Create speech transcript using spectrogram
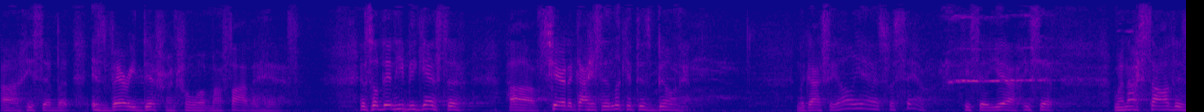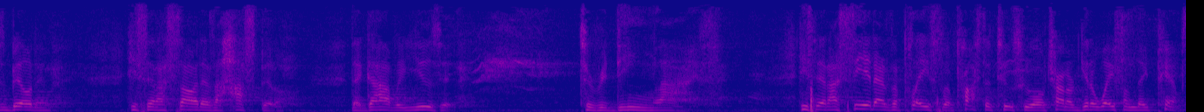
Uh, he said, But it's very different from what my father has. And so then he begins to uh, share the guy. He said, Look at this building. And the guy said, Oh, yeah, it's for sale. He said, Yeah. He said, When I saw this building, he said, I saw it as a hospital, that God would use it to redeem lives. He said, I see it as a place for prostitutes who are trying to get away from their pimps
